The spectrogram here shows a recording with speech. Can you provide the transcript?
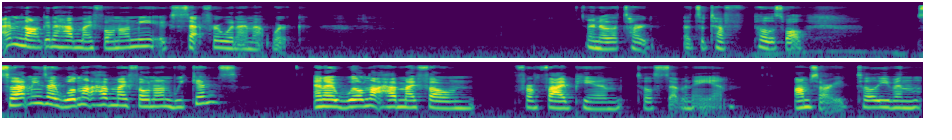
I'm not going to have my phone on me except for when I'm at work. I know that's hard. That's a tough pill to swallow. So that means I will not have my phone on weekends and I will not have my phone from 5 p.m. till 7 a.m. I'm sorry, till even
